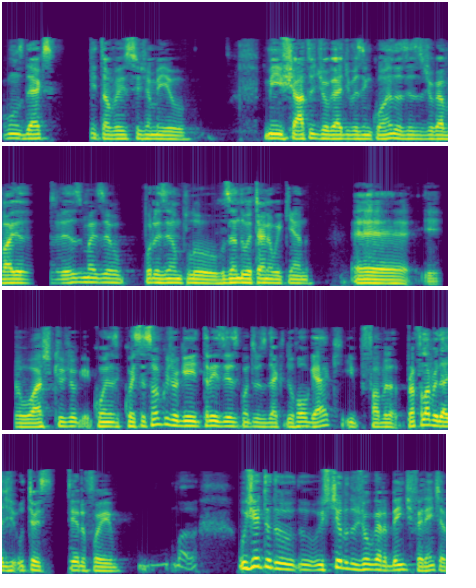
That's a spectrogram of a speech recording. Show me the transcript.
alguns decks que talvez seja meio meio chato de jogar de vez em quando, às vezes jogar várias vezes, mas eu, por exemplo, usando o Eternal Weekend, é, eu acho que eu joguei, com, exceção que eu joguei três vezes contra os decks do Holgak, e pra falar a verdade, o terceiro foi o jeito do, o estilo do jogo era bem diferente,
